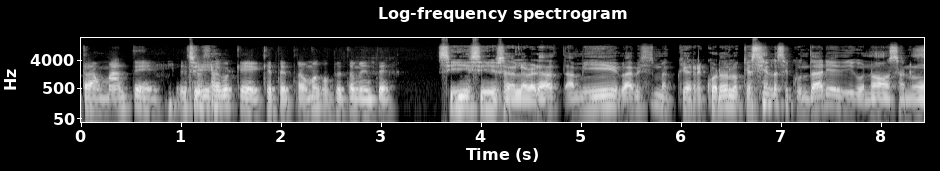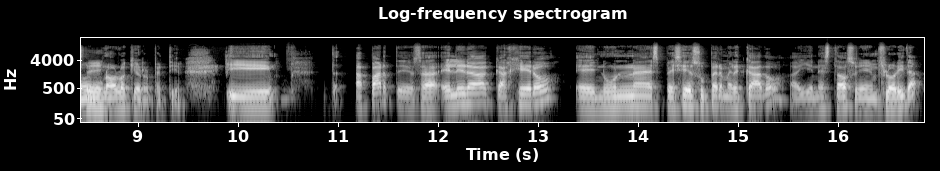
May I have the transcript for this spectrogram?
traumante. Esto es algo que, te trauma completamente. Sí, sí, o sea, la verdad, a mí a veces me que recuerdo lo que hacía en la secundaria y digo, no, o sea, no, no lo quiero repetir. Y aparte, o sea, él era cajero en una especie de supermercado ahí en Estados Unidos, en Florida.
